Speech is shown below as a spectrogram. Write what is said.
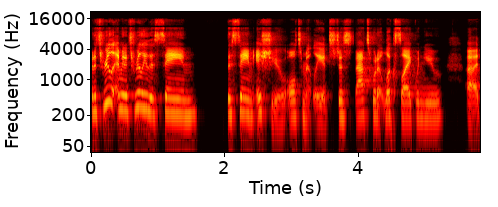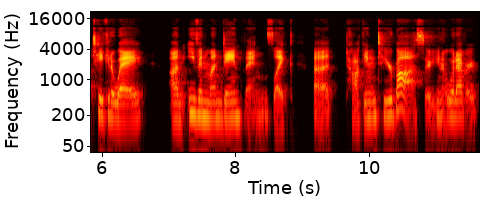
but it's really i mean it's really the same the same issue ultimately. It's just that's what it looks like when you uh, take it away on even mundane things like uh, talking to your boss or you know whatever.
